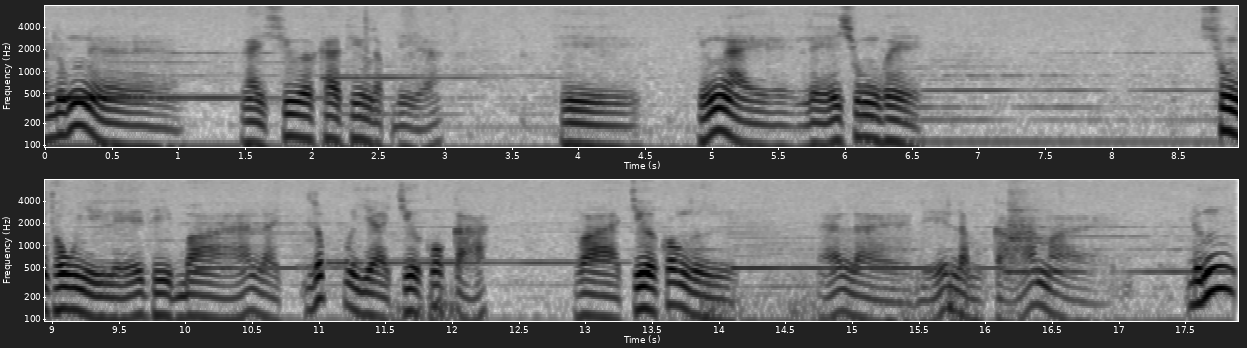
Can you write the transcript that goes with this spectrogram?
nó đúng là ngày xưa khai thiên lập địa. Thì những ngày lễ xuân về xuân thu nhị lễ thì bà là lúc bây giờ chưa có cả. Và chưa có người đã là để làm cả mà đứng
